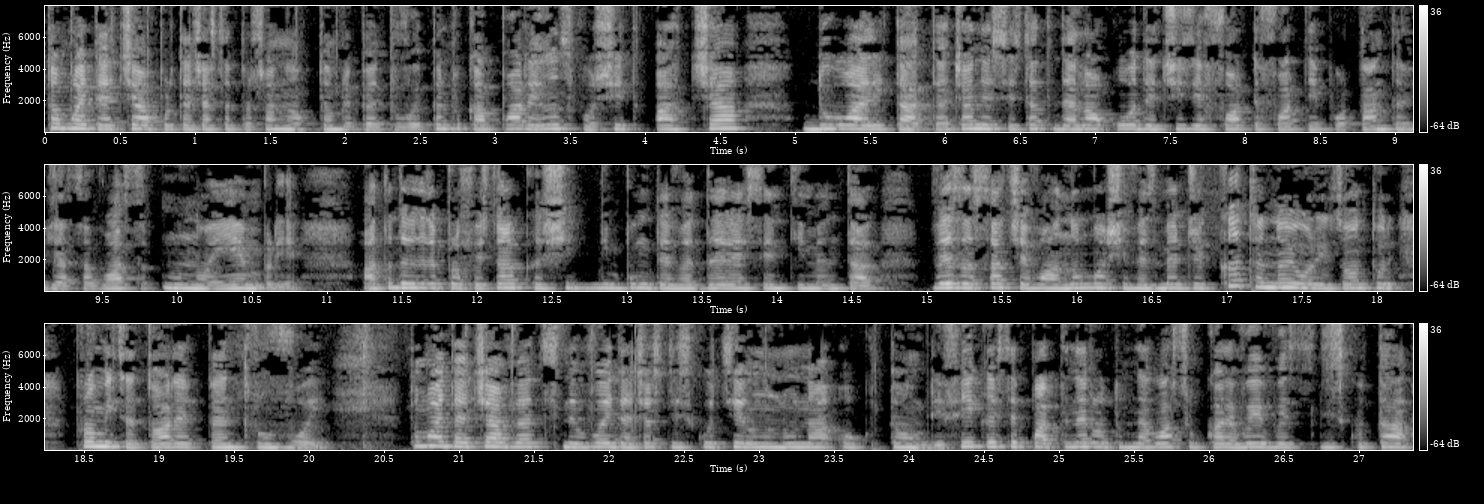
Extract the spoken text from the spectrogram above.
tocmai de aceea a purtat această persoană în octombrie pentru voi, pentru că apare în sfârșit acea dualitate, acea necesitate de a lua o decizie foarte, foarte importantă în viața voastră în noiembrie, atât de vedere profesional cât și din punct de vedere sentimental. Veți lăsa ceva în urmă și veți merge către noi orizonturi promițătoare pentru voi. Tocmai de aceea aveți nevoie de această discuție în luna octombrie. Fie că este partenerul dumneavoastră cu care voi veți discuta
